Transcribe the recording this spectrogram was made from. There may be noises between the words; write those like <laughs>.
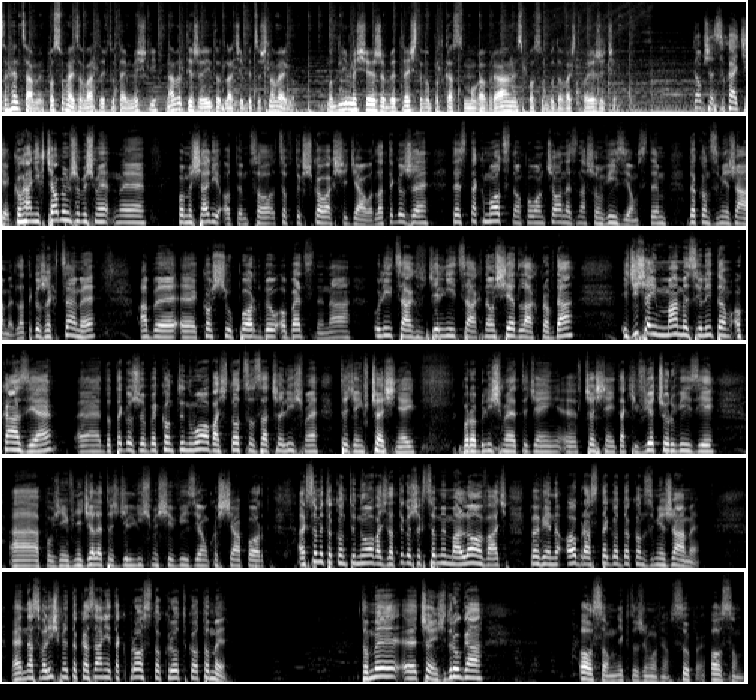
Zachęcamy, posłuchaj zawartych tutaj myśli, nawet jeżeli to dla Ciebie coś nowego. Modlimy się, żeby treść tego podcastu mogła w realny sposób budować Twoje życie. Dobrze, słuchajcie, kochani, chciałbym, żebyśmy e, pomyśleli o tym, co, co w tych szkołach się działo, dlatego że to jest tak mocno połączone z naszą wizją, z tym, dokąd zmierzamy, dlatego że chcemy, aby e, Kościół Port był obecny na ulicach, w dzielnicach, na osiedlach, prawda? I dzisiaj mamy z Julitą okazję e, do tego, żeby kontynuować to, co zaczęliśmy tydzień wcześniej, bo robiliśmy tydzień e, wcześniej taki wieczór wizji, a później w niedzielę też dzieliliśmy się wizją Kościoła Port, ale chcemy to kontynuować, dlatego że chcemy malować pewien obraz tego, dokąd zmierzamy. E, nazwaliśmy to kazanie tak prosto, krótko, to my. To my, część druga, Awesome, niektórzy mówią. Super, awesome.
